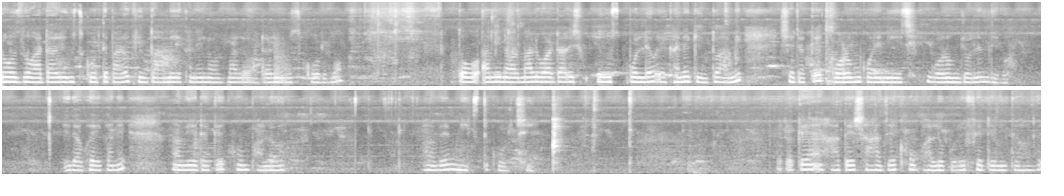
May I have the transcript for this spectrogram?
রোজ ওয়াটার ইউজ করতে পারো কিন্তু আমি এখানে নর্মাল ওয়াটার ইউজ করব। তো আমি নর্মাল ওয়াটার ইউজ করলেও এখানে কিন্তু আমি সেটাকে গরম করে নিয়েছি, গরম জলে দেব। এই দেখো এখানে আমি এটাকে খুব ভালোভাবে মিক্সড করছি। এটাকে হাতের সাহায্যে খুব ভালো করে ফেটে নিতে হবে।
